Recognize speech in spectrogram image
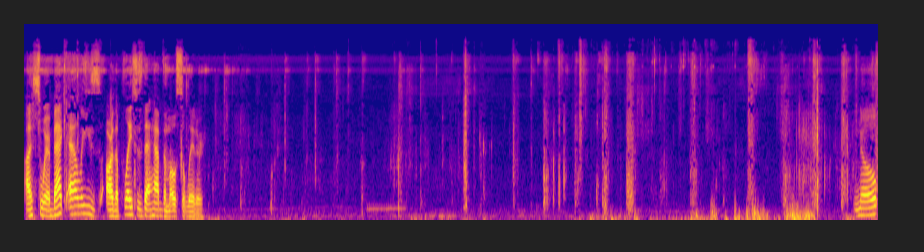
I swear, back alleys are the places that have the most litter. Nope.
